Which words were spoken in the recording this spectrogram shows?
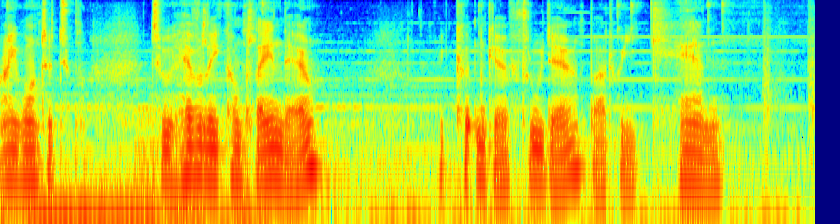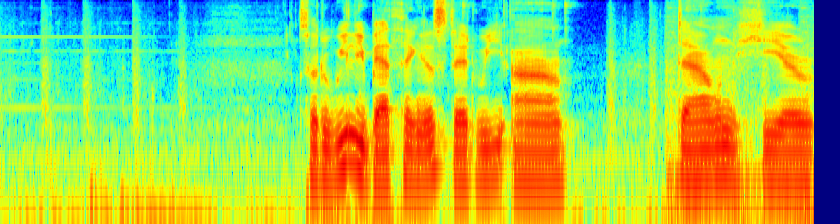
I wanted to, to heavily complain there. We couldn't go through there, but we can. So the really bad thing is that we are down here.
